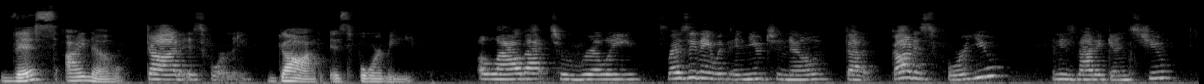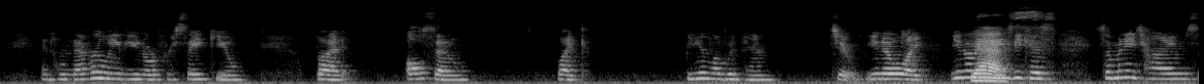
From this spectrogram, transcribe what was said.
This I know God is for me. God is for me. Allow that to really resonate within you to know that God is for you and He's not against you and He'll never leave you nor forsake you. But also, like, be in love with Him too. You know, like, you know what I mean? Because so many times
